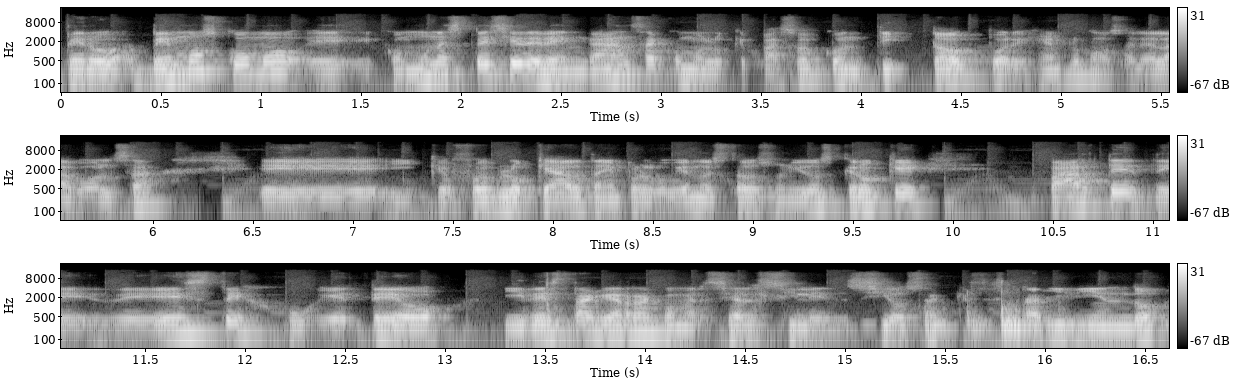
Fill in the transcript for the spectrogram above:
pero vemos como, eh, como una especie de venganza, como lo que pasó con TikTok, por ejemplo, cuando salió a la bolsa y que fue bloqueado también por el gobierno de Estados Unidos, creo que parte de, este jugueteo y de esta guerra comercial silenciosa que se está viviendo,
